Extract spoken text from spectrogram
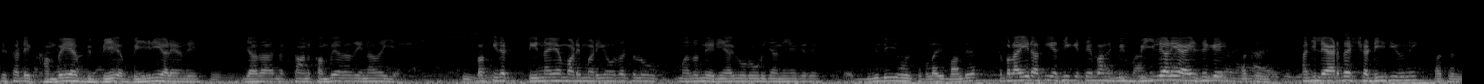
ਤੇ ਸਾਡੇ ਖੰਭੇ ਆ ਬਿ- ਬਿ- ਬਿਜਲੀ ਵਾਲਿਆਂ ਦੇ। ਜ਼ਿਆਦਾ ਨੁਕਸਾਨ ਖੰਭਿਆਂ ਦਾ ਤੇ ਇਹਨਾਂ ਦਾ ਹੀ ਆ। ਬਾਕੀ ਤਾਂ ਟੀਨਾ ਜਾਂ ਮਾੜੀ ਮਾੜੀਆਂ ਉਹ ਤਾਂ ਚਲੋ ਮੰਨ ਲਓ ਨੇਰੀਆਂ ਵੀ ਉੜ ਉੜ ਜਾਂਦੀਆਂ ਕਿਤੇ। ਬਿਜਲੀ ਹੁਣ ਸਪਲਾਈ ਬੰਦ ਆ? ਸਪਲਾਈ ਰਾਤੀ ਅਸੀਂ ਕਿਤੇ ਬੰਦ ਬਿ- ਬਿਜਲੀ ਵਾਲੇ ਆਏ ਸੀਗੇ। ਅੱਛਾ ਜੀ ਹਾਂਜੀ ਲਾਈਟ ਤਾਂ ਛੱਡੀ ਸੀ ਉਹਨੇ। ਅੱਛਾ ਜੀ।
